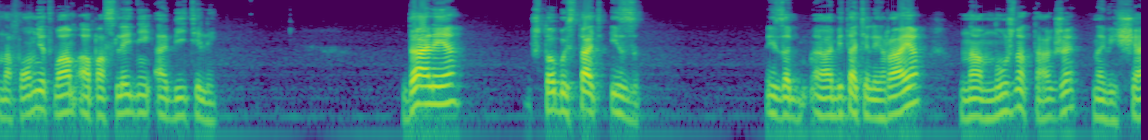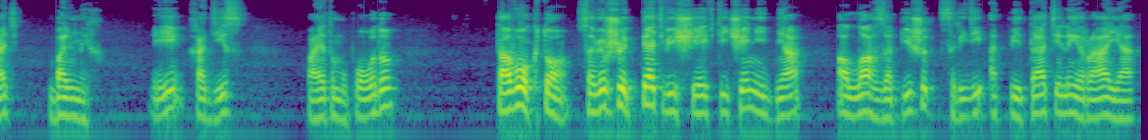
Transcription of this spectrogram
напомнит вам о последней обители. Далее, чтобы стать из, из обитателей рая, нам нужно также навещать больных и хадис по этому поводу. Того, кто совершит пять вещей в течение дня, Аллах запишет среди обитателей рая.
